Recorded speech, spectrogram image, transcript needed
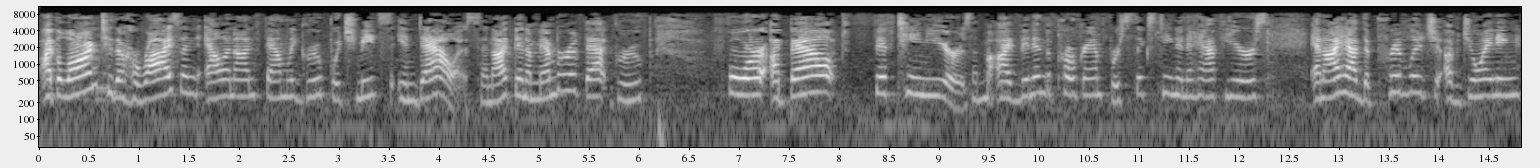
I belong to the Horizon Al Anon Family Group, which meets in Dallas, and I've been a member of that group for about 15 years. I've been in the program for 16 and a half years, and I had the privilege of joining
